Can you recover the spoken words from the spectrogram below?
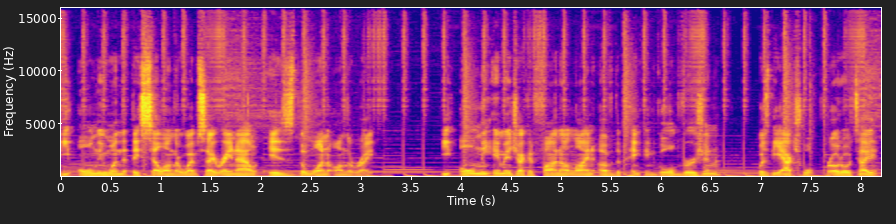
the only one that they sell on their website right now is the one on the right. The only image I could find online of the pink and gold version was the actual prototype,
